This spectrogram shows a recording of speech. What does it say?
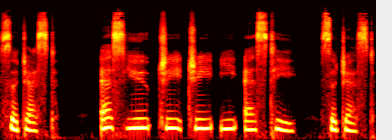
Suggest，S U G G E S T，suggest。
